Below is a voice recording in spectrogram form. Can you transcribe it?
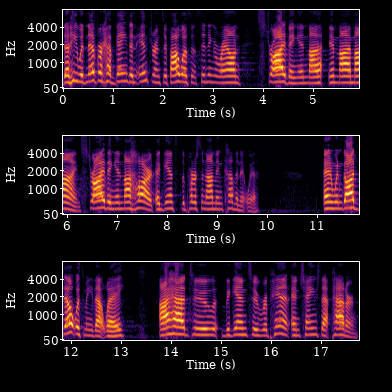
that he would never have gained an entrance if I wasn't sitting around striving in my, in my mind, striving in my heart against the person I'm in covenant with. And when God dealt with me that way, I had to begin to repent and change that pattern.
